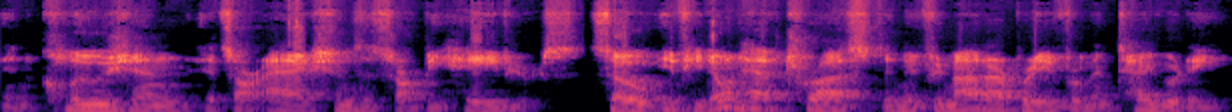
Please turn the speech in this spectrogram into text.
inclusion, it's our actions, it's our behaviors. So if you don't have trust and if you're not operating from integrity,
